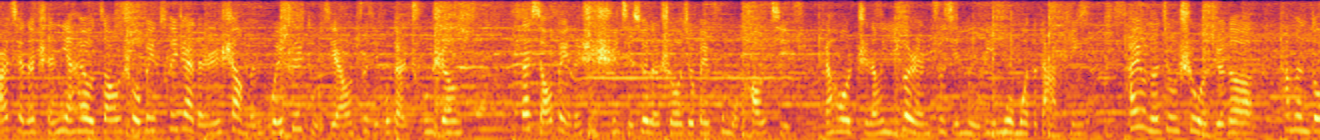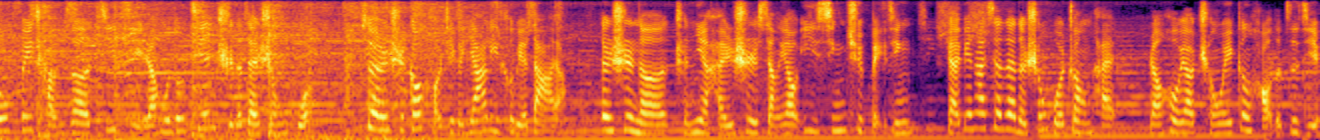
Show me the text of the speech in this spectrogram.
而且呢，陈念还有遭受被催债的人上门围追堵截，然后自己不敢出声。那小北呢是十几岁的时候就被父母抛弃，然后只能一个人自己努力默默的打拼。还有呢，就是我觉得他们都非常的积极，然后都坚持的在生活。虽然是高考这个压力特别大呀，但是呢，陈念还是想要一心去北京，改变他现在的生活状态，然后要成为更好的自己。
